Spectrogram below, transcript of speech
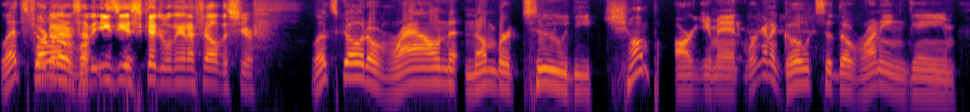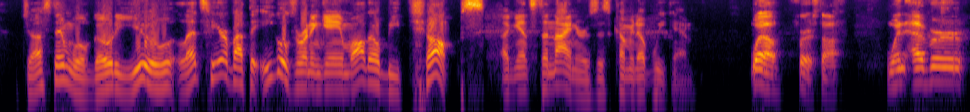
Let's Four go Niners to have the easiest schedule in the NFL this year. Let's go to round number two, the chump argument. We're going to go to the running game. Justin, we'll go to you. Let's hear about the Eagles running game while there'll be chumps against the Niners this coming up weekend. Well, first off, whenever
